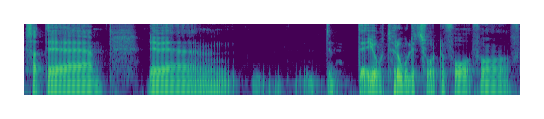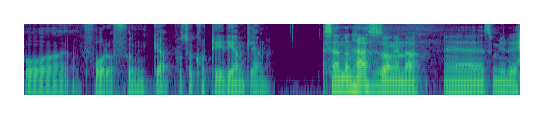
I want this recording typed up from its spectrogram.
Så att det, det, det, är ju otroligt svårt att få, få, få, få det att funka på så kort tid egentligen. Sen den här säsongen då, eh, som ju det,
